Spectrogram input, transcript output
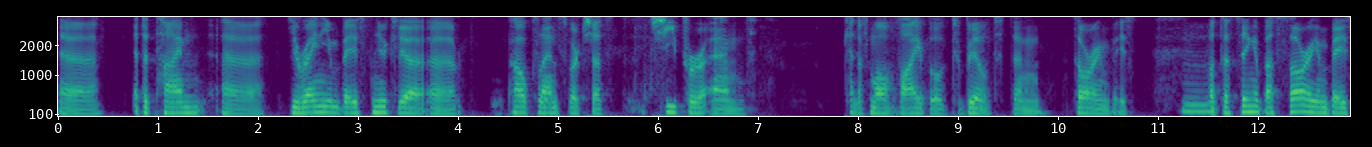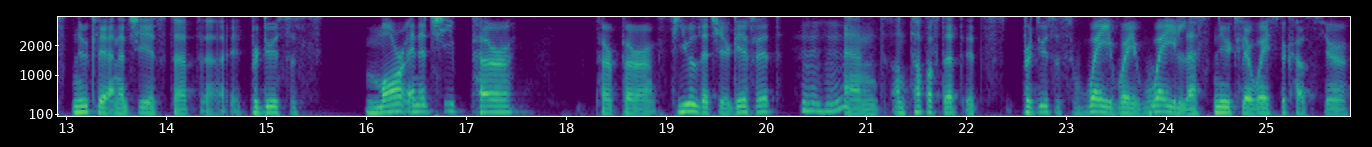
uh, at the time, uh, uranium based nuclear uh, power plants were just cheaper and kind of more viable to build than thorium based. Mm. But the thing about thorium based nuclear energy is that uh, it produces more energy per per per fuel that you give it. Mm-hmm. And on top of that, it produces way, way, way less nuclear waste because you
